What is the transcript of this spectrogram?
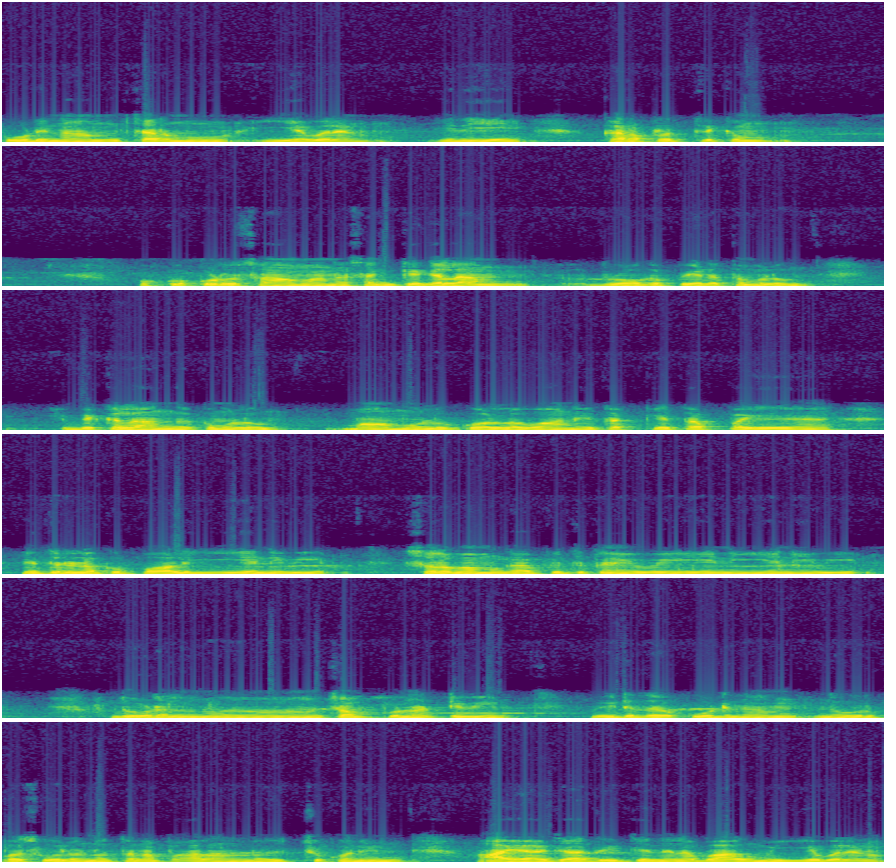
కూడిన చరము ఇయ్యవలెను. ఇది కరపత్రికము. ఒక్కొక్కడు సామాన సంఖ్య గల రోగపీడితములు వికలాంగకములు మామూలు గొల్లవాణి తక్కే తప్ప ఇతరులకు పాలు ఇయ్యనివి సులభముగా పితుకనియనివి దూడలను చంపునట్టివి. వీటితో కూడిన నూరు పశువులను తన పాలనలో ఇచ్చుకొని ఆయా జాతికి చెందిన భాగము ఇయ్యవలెను.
